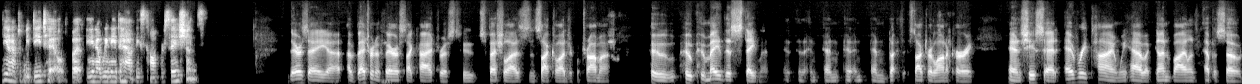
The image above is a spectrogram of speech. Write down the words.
you don't have to be detailed but you know we need to have these conversations there's a, uh, a veteran affairs psychiatrist who specializes in psychological trauma who who, who made this statement and and, and and it's Dr. Alana Curry and she said every time we have a gun violence episode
